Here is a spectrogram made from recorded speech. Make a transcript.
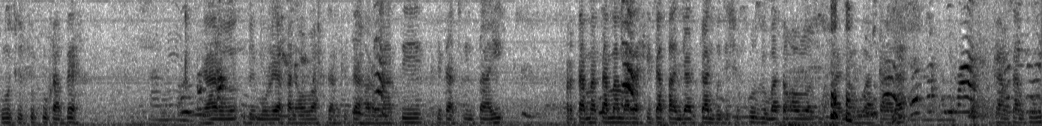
Mantuku, cucuku kabeh. Yang dimuliakan Allah dan kita hormati, kita cintai. Pertama-tama mari kita panjatkan puji syukur dumateng Allah Subhanahu wa taala. Kang Sampun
